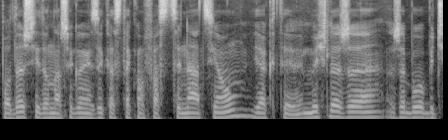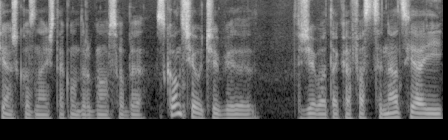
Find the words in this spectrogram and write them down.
podeszli do naszego języka z taką fascynacją jak ty. Myślę, że, że byłoby ciężko znaleźć taką drugą osobę. Skąd się u ciebie wzięła taka fascynacja i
